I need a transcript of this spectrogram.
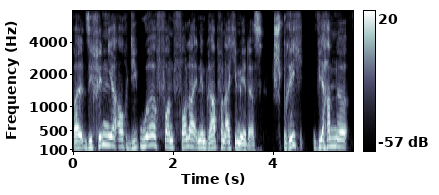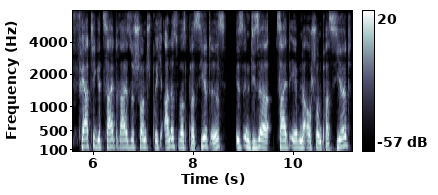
weil sie finden ja auch die Uhr von Voller in dem Grab von Archimedes. Sprich, wir haben eine fertige Zeitreise schon, sprich alles, was passiert ist, ist in dieser Zeitebene auch schon passiert.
